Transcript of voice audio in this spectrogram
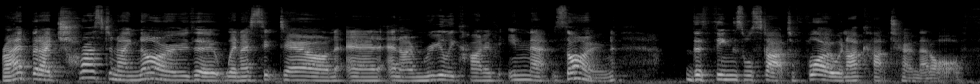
right but i trust and i know that when i sit down and and i'm really kind of in that zone the things will start to flow and i can't turn that off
